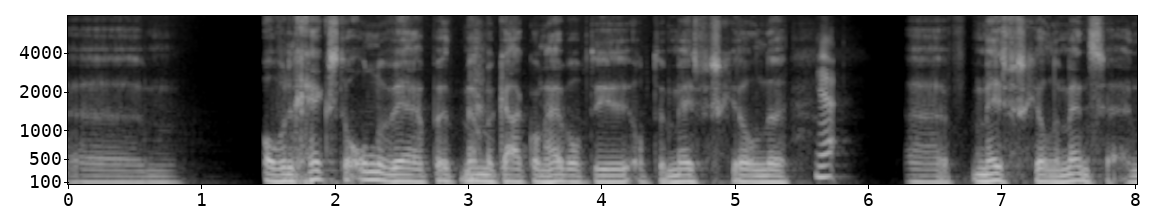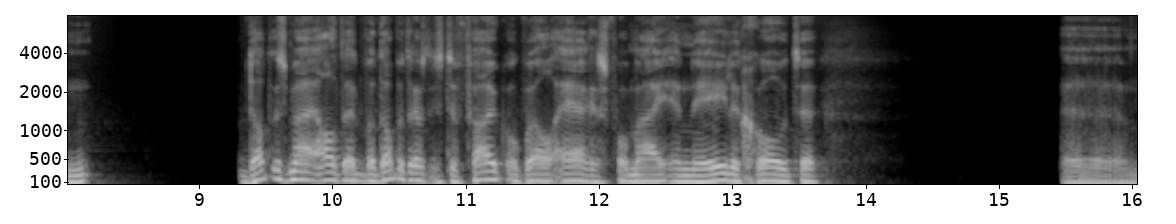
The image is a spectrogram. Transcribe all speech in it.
uh, over de gekste onderwerpen het met elkaar kon hebben op, die, op de meest verschillende, Ja. uh, meest verschillende mensen. En dat is mij altijd, wat dat betreft, is de fuik ook wel ergens voor mij een hele grote. ehm,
